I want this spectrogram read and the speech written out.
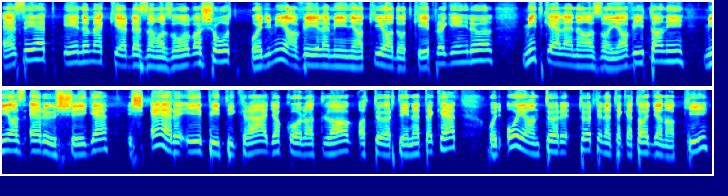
Ezért én megkérdezem az olvasót, hogy mi a véleménye a kiadott képregényről, mit kellene azon javítani, mi az erőssége, és erre építik rá gyakorlatilag a történeteket, hogy olyan történeteket adjanak ki,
